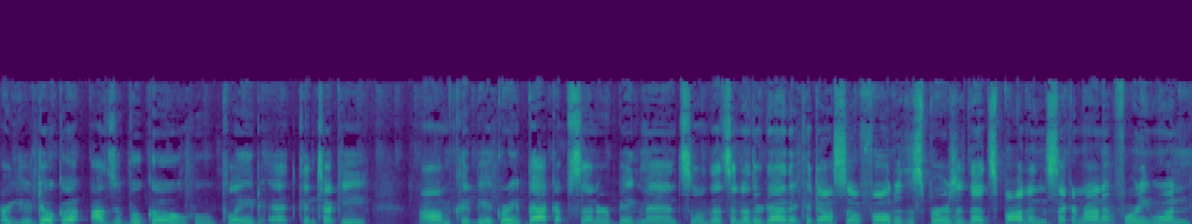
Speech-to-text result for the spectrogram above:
or Udoka Azubuike, who played at Kentucky, um, could be a great backup center, big man. So that's another guy that could also fall to the Spurs at that spot in the second round at 41.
